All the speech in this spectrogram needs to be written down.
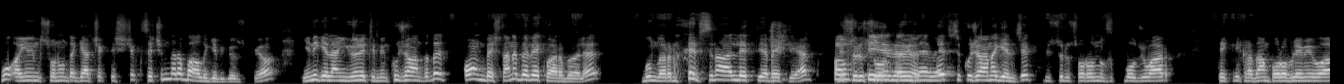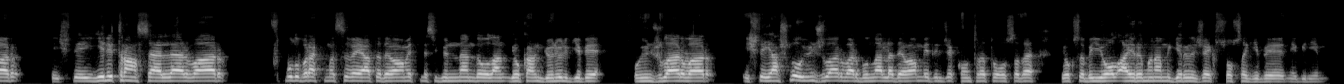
bu ayın sonunda gerçekleşecek seçimlere bağlı gibi gözüküyor. Yeni gelen yönetimin kucağında da 15 tane bebek var böyle. Bunların hepsini hallet diye bekleyen. Bir sürü sorun, evet, evet. hepsi kucağına gelecek. Bir sürü sorunlu futbolcu var. Teknik adam problemi var. İşte yeni transferler var futbolu bırakması veya da devam etmesi gündemde olan Gökhan Gönül gibi oyuncular var. İşte yaşlı oyuncular var. Bunlarla devam edilecek kontratı olsa da yoksa bir yol ayrımına mı girilecek Sosa gibi ne bileyim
